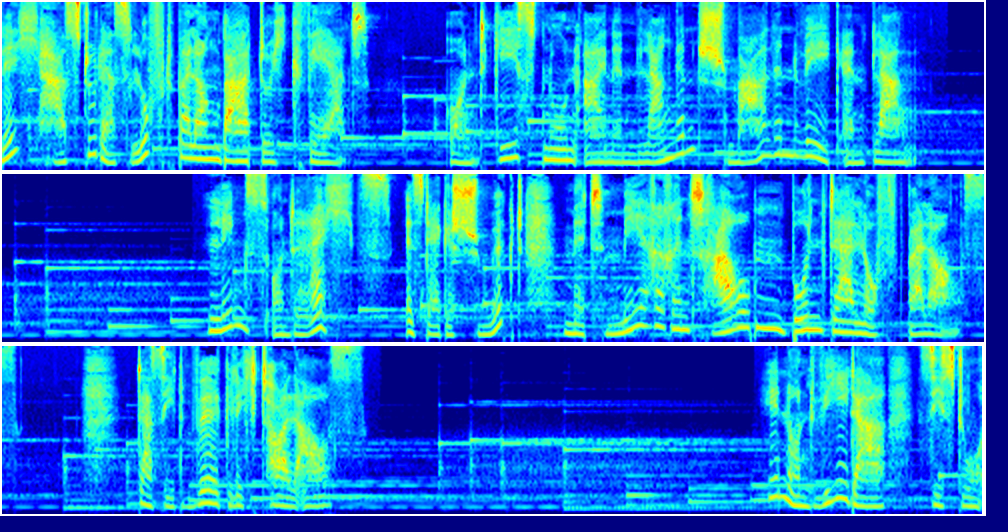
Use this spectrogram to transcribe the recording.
Schließlich hast du das Luftballonbad durchquert und gehst nun einen langen, schmalen Weg entlang. Links und rechts ist er geschmückt mit mehreren Trauben bunter Luftballons. Das sieht wirklich toll aus. Hin und wieder siehst du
